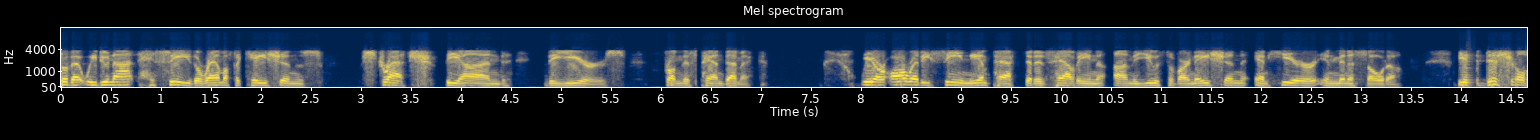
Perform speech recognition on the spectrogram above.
so that we do not see the ramifications stretch beyond the years from this pandemic. We are already seeing the impact that it's having on the youth of our nation and here in Minnesota. The additional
